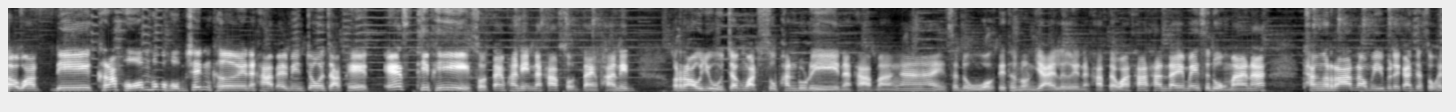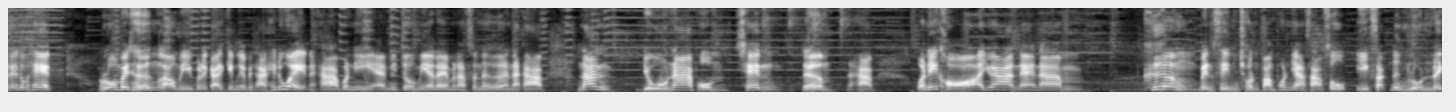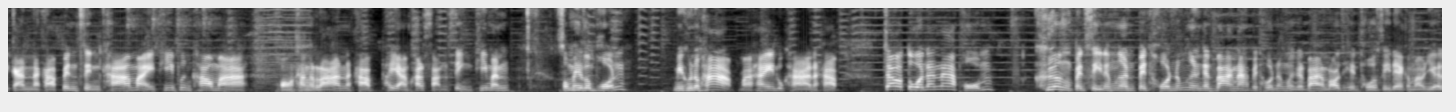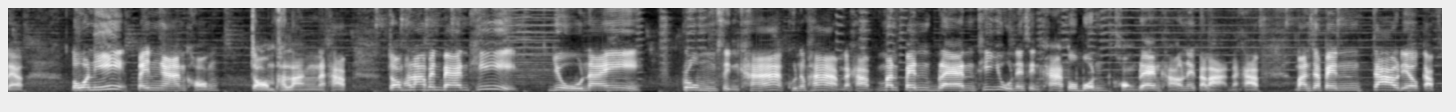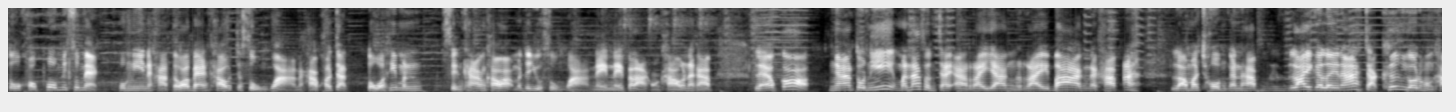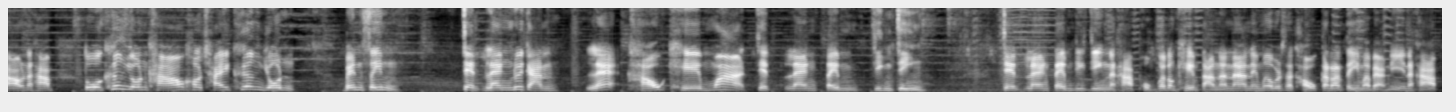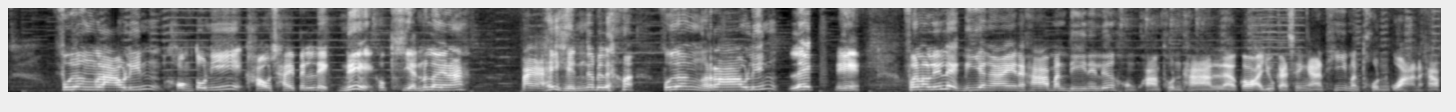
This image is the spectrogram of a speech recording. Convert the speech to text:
สวัสดีครับผมพบกับผมเช่นเคยนะครับแอดมินโจจากเพจ STP สวนแตงพาณิชย์นะครับสวนแตงพาณิชย์เราอยู่จังหวัดสุพรรณบุรีนะครับมาง่ายสะดวกติดถนนใหญ่เลยนะครับแต่ว่าถ้าท่านใดไม่สะดวกมานะ ทางร้านเรามีบริการจัดส่งให้ได้ทั่วประเทศ รวมไปถึงเรามีบริการเก็บเงินไปลายทางให้ด้วยนะครับวันนี้แอดมินโจมีอะไรมานำเสนอนะครับนั่นอยู่หน้าผมเช่นเดิมนะครับวันนี้ขออนุญาตแนะนำ เครื่องเบนซินชนปั๊มพ่นยาสามสูบอีกสักหนึ่งรุ่นด้วยกันนะครับเป็นสินค้าใหม่ที่เพิ่งเข้ามาของทางร้านนะครับพยายามคัดสรรสิ่งที่มันสมเหตุสมผลมีคุณภาพมาให้ลูกค้านะครับ เจ้าตัวด้านหน้าผมเครื่องเป็นสีน้ำเงินเป็นโทนน้ำเงินกันบ้างนะเป็นโทนน้ำเงินกันบ้าง เราจะเห็นโทนสีแดงกันมาเยอะแล้ว ตัวนี้เป็นงานของจอมพลังนะครับ จอมพลังเป็นแบรนด์ที่อยู่ใน กลุ่มสินค้าคุณภาพนะครับ มันเป็นแบรนด์ที่อยู่ในสินค้าตัวบนของแบรนด์เขาในตลาดนะครับ มันจะเป็นเจ้าเดียวกับตัวของพวกมิซูแม็กพวกนี้นะครับ แต่ว่าแบรนด์เขาจะสูงกว่านะครับเขาจัดตัวที่มันสินค้าของเขาอะมันจะอยู่สูงกว่าในในตลาดของเขานะครับ แล้วก็งานตัวนี้มันน่าสนใจอะไรอย่างไรบ้างนะครับอะเรามาชมกันครับ ไล่กันเลยนะ จากเครื่องยนต์ของเขานะครับ ตัวเครื่องยนต์เขาเขาใช้เครื่องยนต์เบนซิน7แรงด้วยกัน และเขาเคมว่า 7 แรงเต็มจริง ๆ 7 แรงเต็มจริง ๆ นะครับ ผมก็ต้องเคมตามนั้นนะ ในเมื่อบริษัทเขาการันตีมาแบบนี้นะครับ เฟืองราวลิ้นของตัวนี้เขาใช้เป็นเหล็กนี่เขาเขียนมาเลยนะแปะให้เห็นกันไปเลยว่า เฟืองราวลิ้นเหล็กนี่เฟืองราวลิ้นเหล็กดียังไงนะครับมันดีในเรื่องของความทนทาน แล้วก็อายุการใช้งานที่มันทนกว่านะครับ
